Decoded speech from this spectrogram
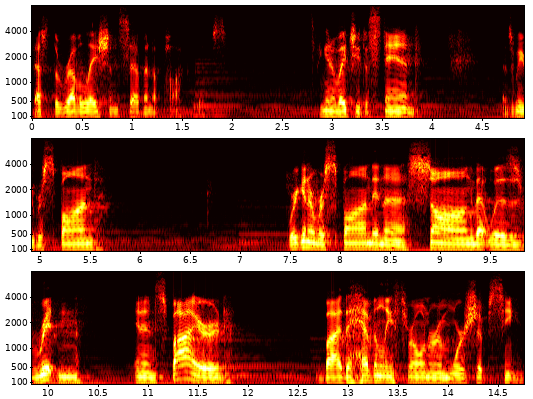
That's the Revelation 7 apocalypse. I'm going to invite you to stand as we respond we're going to respond in a song that was written and inspired by the heavenly throne room worship scene.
